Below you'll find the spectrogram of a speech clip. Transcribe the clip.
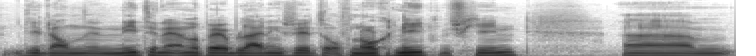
die dan niet in de NLP-opleiding zitten, of nog niet misschien, um,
